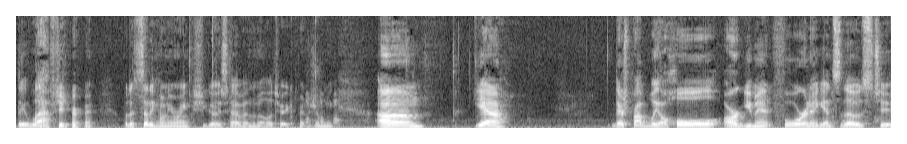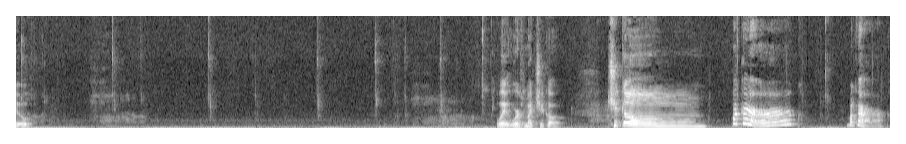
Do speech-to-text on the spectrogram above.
They laughed in your but it's setting how many ranks you guys have in the military compared to Germany. Um, yeah. There's probably a whole argument for and against those two. Wait, where's my chicken? Chicken! Buckark! Buckark!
